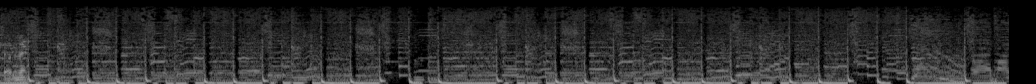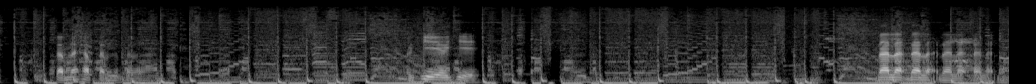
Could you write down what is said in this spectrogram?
แบบนั้นจำนะครับจำจำจำโอเคโอเค ได้ละได้ละได้ละได้ละได้ละ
